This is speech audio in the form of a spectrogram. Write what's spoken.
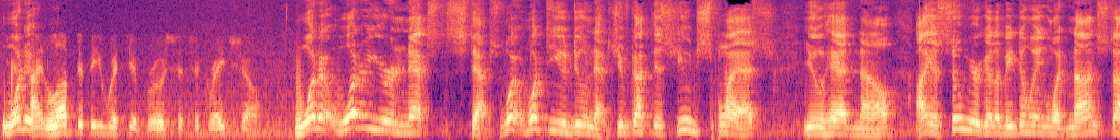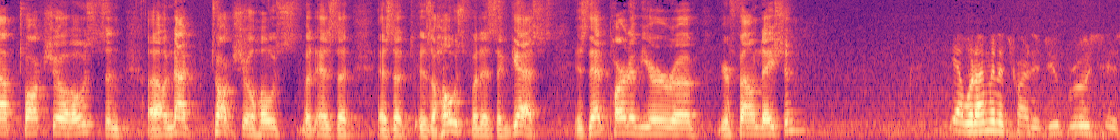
What I love to be with you, Bruce. It's a great show. What are, what are your next steps? What, what do you do next? You've got this huge splash you had now. I assume you're going to be doing what nonstop talk show hosts and uh, not talk show hosts, but as a as a as a host, but as a guest. Is that part of your uh, your foundation? Yeah, what I'm going to try to do, Bruce, is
